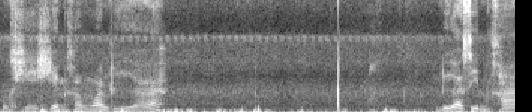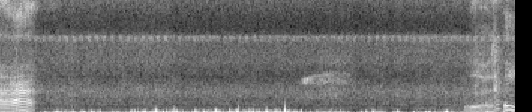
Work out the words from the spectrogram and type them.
โอเคเขียนคำว่าเหลือ เหลือสินค้า เหลือ เอ้ย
